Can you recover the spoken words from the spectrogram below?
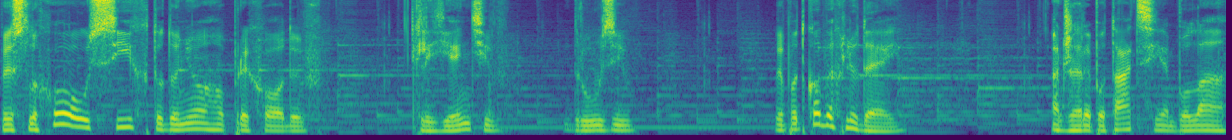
вислуховував усіх, хто до нього приходив клієнтів, друзів, випадкових людей, адже репутація була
